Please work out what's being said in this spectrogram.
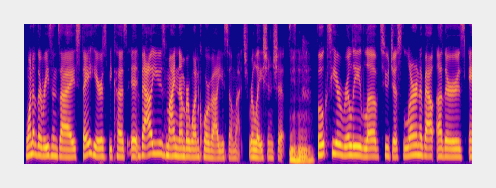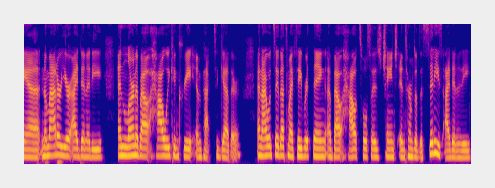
one of the reasons I stay here is because it values my number one core value so much relationships. Mm-hmm. Folks here really love to just learn about others and no matter your identity and learn about how we can create impact together. And I would say that's my favorite thing about how Tulsa has changed in terms of the city's identity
